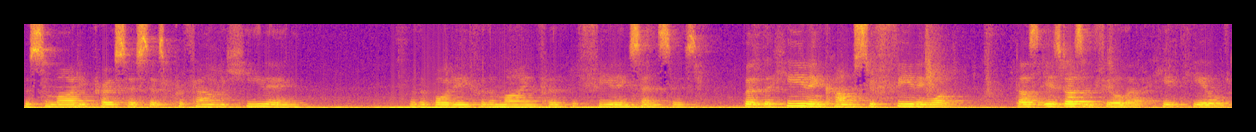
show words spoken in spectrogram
the samadhi process that's profoundly healing for the body, for the mind, for the feeling senses. But the healing comes through feeling what does is doesn't feel that he, healed.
